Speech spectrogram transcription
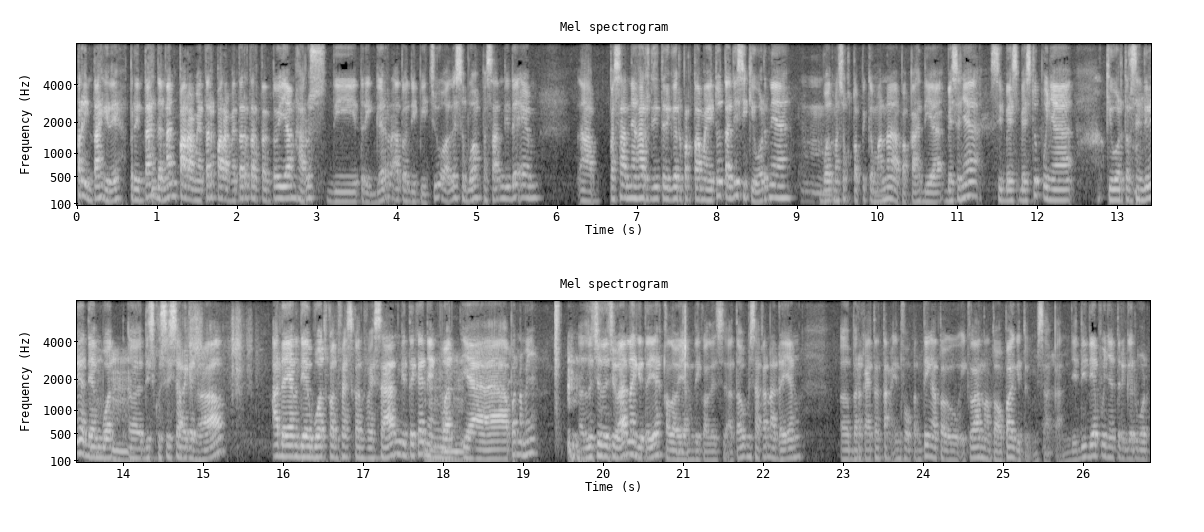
perintah gitu ya perintah dengan parameter-parameter tertentu yang harus di trigger atau dipicu oleh sebuah pesan di DM nah pesan yang harus di trigger pertama itu tadi si keywordnya. Hmm. buat masuk topik ke mana apakah dia biasanya si base base itu punya keyword tersendiri ada yang buat eh, diskusi secara general ada yang dia buat confess confessan gitu kan yang buat ya apa namanya lucu-lucuan lah gitu ya kalau yang di college. Atau misalkan ada yang eh, berkaitan tentang info penting atau iklan atau apa gitu misalkan. Jadi dia punya trigger word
